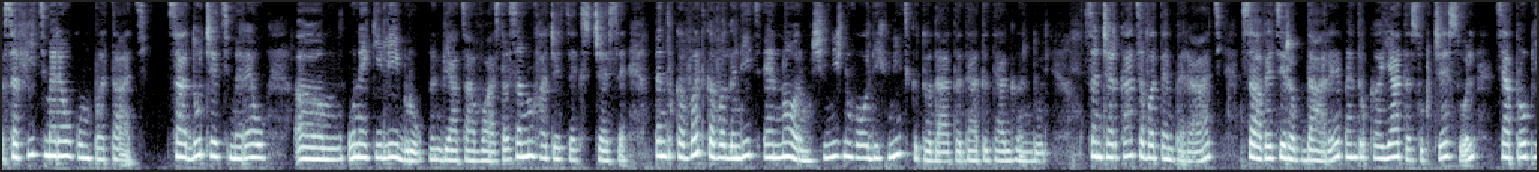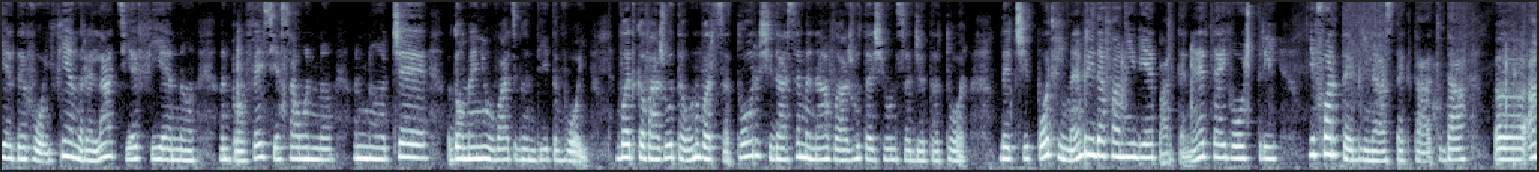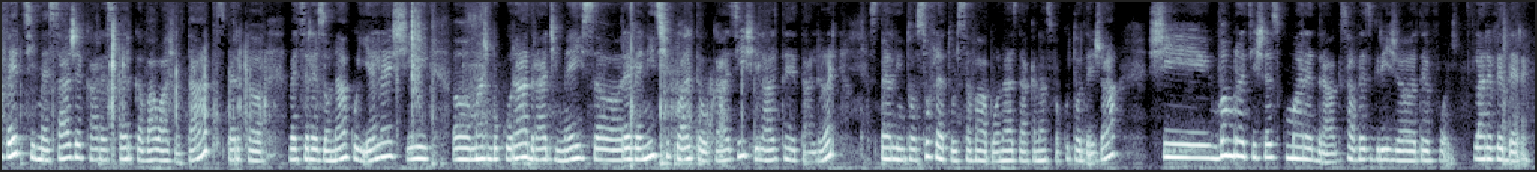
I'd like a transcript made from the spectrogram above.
să fiți mereu cumpătați, să aduceți mereu um, un echilibru în viața voastră, să nu faceți excese, pentru că văd că vă gândiți enorm și nici nu vă odihniți câteodată de atâtea gânduri. Să încercați să vă temperați, să aveți răbdare, pentru că, iată, succesul se apropie de voi, fie în relație, fie în, în profesie sau în, în ce domeniu v-ați gândit voi. Văd că vă ajută un vărsător și de asemenea vă ajută și un săgetător. Deci pot fi membrii de familie, parteneri ai voștri, e foarte bine aspectat, da? Uh, aveți mesaje care sper că v-au ajutat, sper că veți rezona cu ele și uh, m-aș bucura, dragii mei, să reveniți și cu alte ocazii și la alte etalări. Sper din tot sufletul să vă abonați dacă n-ați făcut-o deja și vă îmbrățișez cu mare drag, să aveți grijă de voi. La revedere!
